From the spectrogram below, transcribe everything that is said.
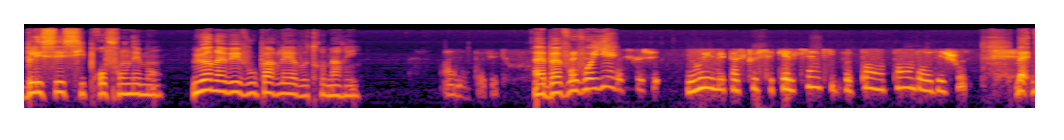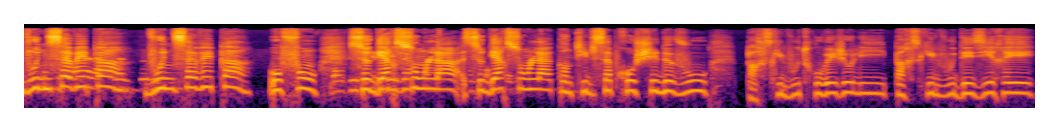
blessée si profondément. Lui en avez-vous parlé à votre mari? Ah non, pas du tout. Ah ben vous voyez. Oui, mais parce que c'est quelqu'un qui ne peut pas entendre des choses. Mais vous ne savez pas, vous ne savez pas. Au fond, bah, ce garçon-là, ce garçon-là, quand il s'approchait de vous, parce qu'il vous trouvait jolie, parce qu'il vous désirait,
